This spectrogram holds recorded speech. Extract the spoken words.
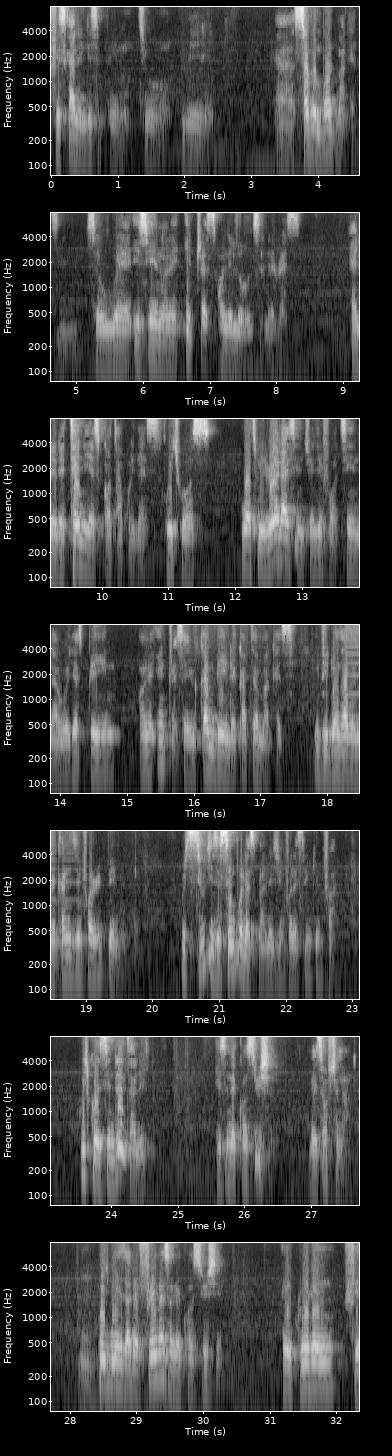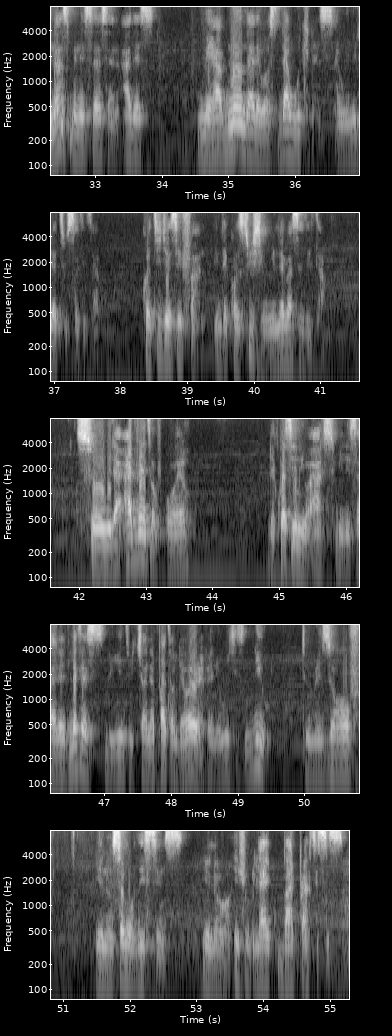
fiscal indiscipline to the uh, sovereign bond market. Mm. So we're issuing only interest only loans and the rest. And then the 10 years caught up with us, which was what we realized in 2014 that we're just paying only interest. And you can't be in the capital markets if you don't have a mechanism for repayment, which, which is a simple explanation for the sinking fund, which coincidentally is in the Constitution, but it's optional mm. which means that the framers of the Constitution, including finance ministers and others, may have known that there was that weakness and we needed to set it up. Contingency fund in the Constitution, we never set it up. So, with the advent of oil, the question you asked, we decided let us begin to channel part of the oil revenue, which is new, to resolve, you know, some of these things. You know, if you like, bad practices.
